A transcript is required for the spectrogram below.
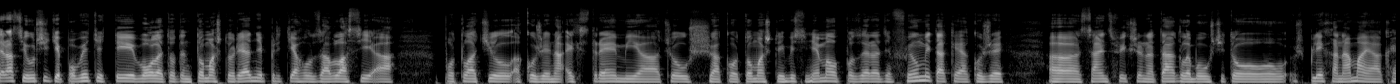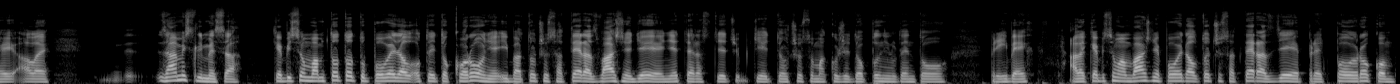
Teraz si určite poviete, ty vole, to ten Tomáš to riadne pritiahol za vlasy a potlačil akože na extrémy a čo už ako Tomáš, ty by si nemal pozerať filmy také akože uh, science fiction a tak, lebo už ti to špliecha na maják, hej, ale e, zamyslíme sa, keby som vám toto tu povedal o tejto koróne, iba to, čo sa teraz vážne deje, nie teraz tie, tie, to, čo som akože doplnil tento príbeh, ale keby som vám vážne povedal to, čo sa teraz deje pred pol rokom,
